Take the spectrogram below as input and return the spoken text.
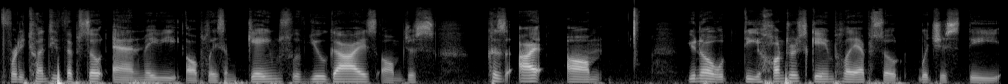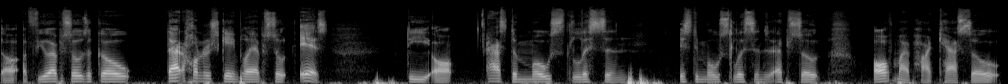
for the 20th episode, and maybe I'll play some games with you guys. Um, just cause I um, you know, the Hunters gameplay episode, which is the uh, a few episodes ago, that Hunters gameplay episode is the uh has the most listen is the most listened episode of my podcast. So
